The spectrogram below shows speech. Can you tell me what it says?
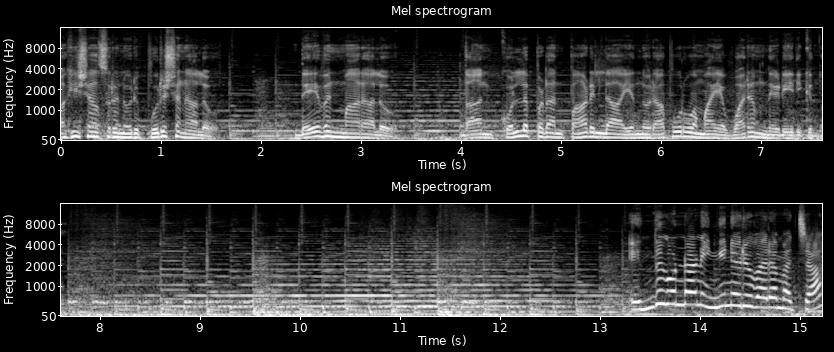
മഹിഷാസുരൻ ഒരു പുരുഷനാലോ ദേവന്മാരാലോ താൻ കൊല്ലപ്പെടാൻ പാടില്ല എന്നൊരു അപൂർവമായ വരം നേടിയിരിക്കുന്നു. എന്തുകൊണ്ടാണ് ഇങ്ങനെയൊരു വരം അച്ഛാ?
